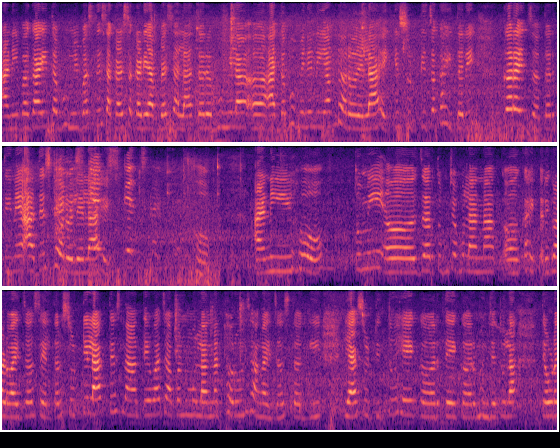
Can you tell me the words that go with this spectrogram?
आणि बघा इथं भूमी बसते सकाळ सकाळी अभ्यासाला. तर भूमीला आता भूमीने नियम ठरवलेला आहे की सुट्टीचं काहीतरी करायचं. तर तिने आधीच ठरवलेलं आहे. हो. आणि हो तुम्ही जर तुमच्या मुलांना काहीतरी घडवायचं असेल तर सुट्टी लागतेच ना. तेव्हाच आपण मुलांना ठरवून सांगायचं असतं की या सुट्टीत तू हे कर ते कर. म्हणजे तुला तेवढं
